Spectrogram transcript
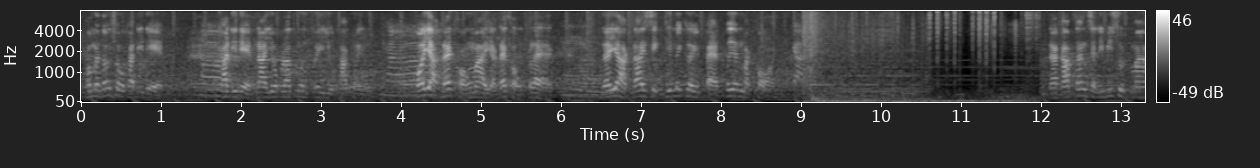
เพราะมันต้องโชว์ค a n d i เดตค a n d i เดตนายกรัฐมนตรีอยู่พักหนึ่งเพราะอยากได้ของใหม่อยากได้ของแปลก และอยากได้สิ่งที่ไม่เคยแปดเปื้อนมาก่อนกับนะครับท่านเสรีพิสุทธิ์มา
